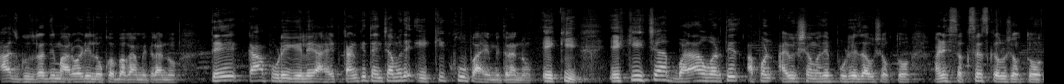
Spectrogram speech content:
आज गुजराती मारवाडी लोक बघा मित्रांनो. ते का पुढे गेले आहेत? कारण की त्यांच्यामध्ये एकी खूप आहे मित्रांनो. एकी. एकीच्या बळावरतीच आपण आयुष्यामध्ये पुढे जाऊ शकतो आणि सक्सेस करू शकतो.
